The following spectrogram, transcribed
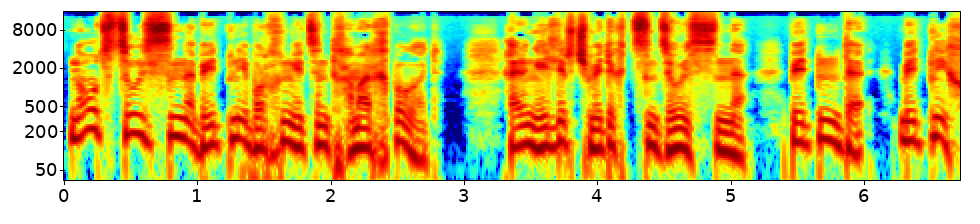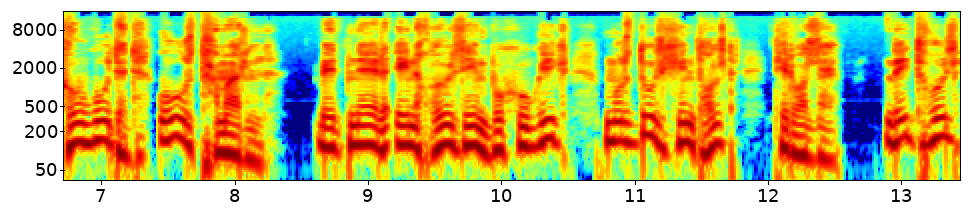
Нууц зүйлс нь бидний бурхан эзэнд хамаарах бөгөөд харин илэрч мэдэгдсэн зүйлс нь бидэнд бидний хөвгүүдэд үрд хамаарна. Биднэр энэ хуулийн бүх үгийг мөрдүүлэхийн тулд тэр бол Дэд хууль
